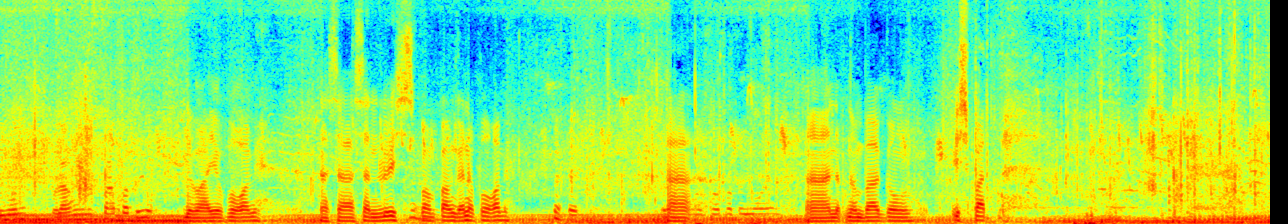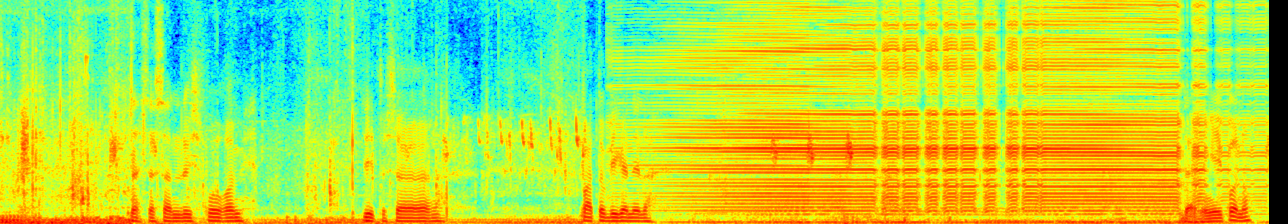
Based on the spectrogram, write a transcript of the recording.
Ay, dahil mo. Walang papatuyo. Dumayo po kami. Nasa San Luis, Pampanga na po kami. Ah, ngayon. hanap ng bagong spot. Nasa San Luis po kami. Dito sa patubigan nila. Daming ipon, no?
